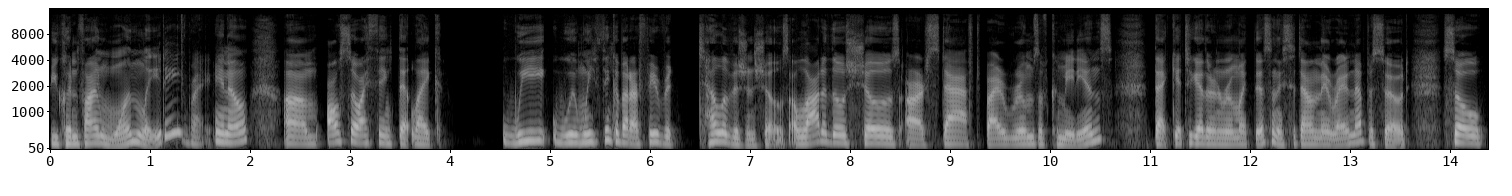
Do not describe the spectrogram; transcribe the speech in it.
You couldn't find one lady, Mm-hmm. Right. You know. Um, also, I think that like we when we think about our favorite television shows a lot of those shows are staffed by rooms of comedians that get together in a room like this and they sit down and they write an episode. So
